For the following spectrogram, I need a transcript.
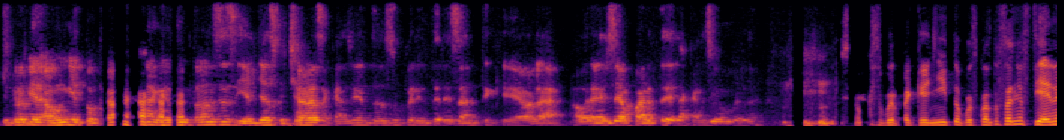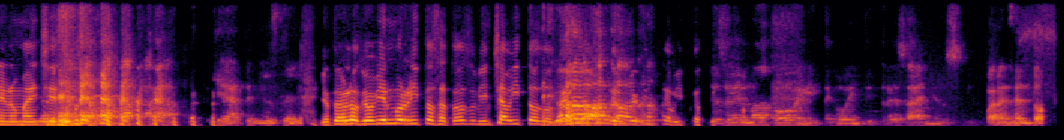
Yo creo que aún ni tocaba en ese entonces y él ya escuchaba esa canción, entonces súper interesante que ahora, ahora él sea parte de la canción, ¿verdad? Súper pequeñito, pues ¿cuántos años tiene, no manches? Yo todos los veo bien morritos, a todos bien chavitos. Los veo, Yo soy más joven y tengo 23 años. Para ese, entonces,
